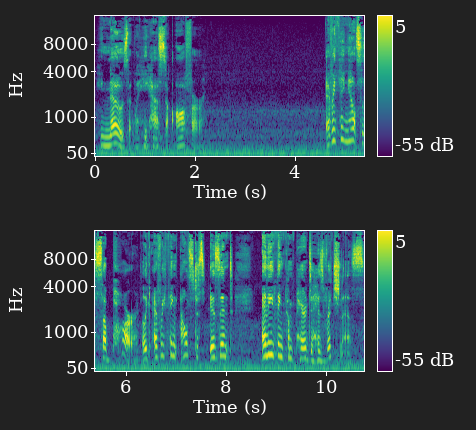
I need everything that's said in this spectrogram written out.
He knows that what he has to offer, everything else is subpar. Like everything else just isn't anything compared to his richness.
